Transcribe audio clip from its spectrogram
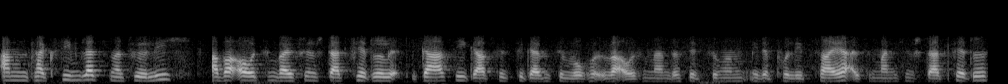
am Taksimplatz natürlich, aber auch zum Beispiel im Stadtviertel Gazi gab es jetzt die ganze Woche über Auseinandersetzungen mit der Polizei, also in manchen Stadtvierteln.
